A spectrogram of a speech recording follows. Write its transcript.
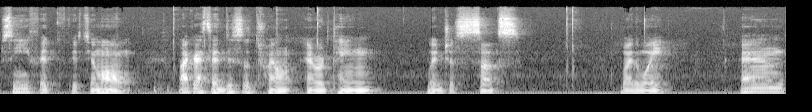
see if it fits your model. Like I said, this is a trial and error thing, which just sucks, by the way. And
